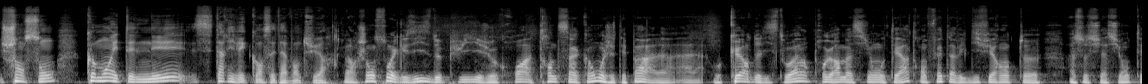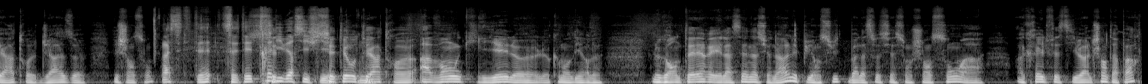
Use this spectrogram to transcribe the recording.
Chanson. Comment est-elle née? C'est arrivé quand cette aventure? Alors Chanson existe depuis, je crois, 35 ans. Moi, j'étais pas au cœur de l'histoire. Programmation au théâtre, en fait, avec différentes euh, associations, théâtre, jazz et chansons. Ah, c'était très diversifié. C'était au mm. théâtre avant qu'il y ait le, comment dire le, le, grand air et la scène nationale. Et puis ensuite, bah, l'association Chanson a, a créé le festival Chant à part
